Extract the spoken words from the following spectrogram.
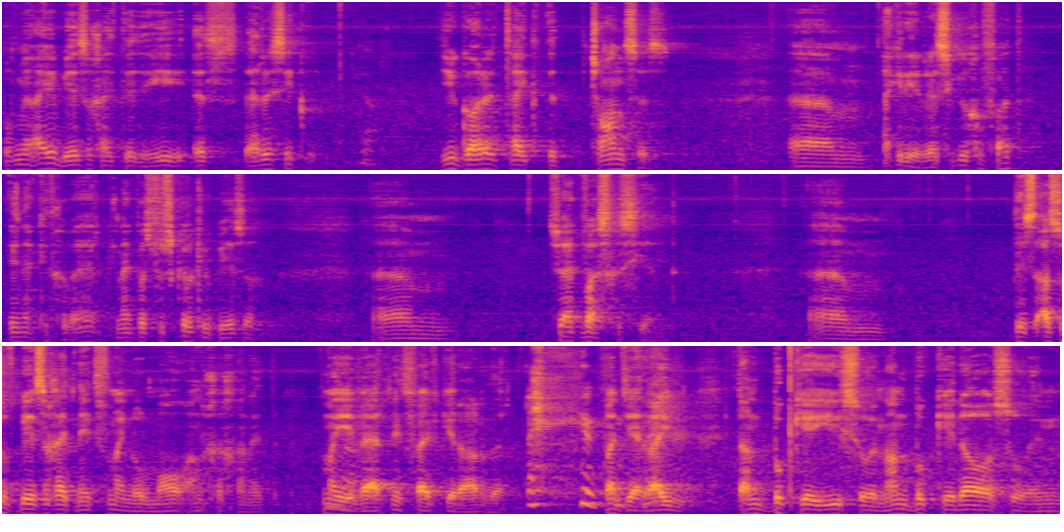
Om my eie besigheid te hê is 'n risiko. Ja. You got to take the chances. Ehm um, ek het die risiko gevat en ek het gewerk en ek was verskriklik besig. Ehm um, so ek was geseënd. Ehm um, dis asof besigheid net vir my normaal aangegaan het. Maar jy werk net 5 keer harder. Want jy ry dan boek jy hierso en dan boek jy daarso en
